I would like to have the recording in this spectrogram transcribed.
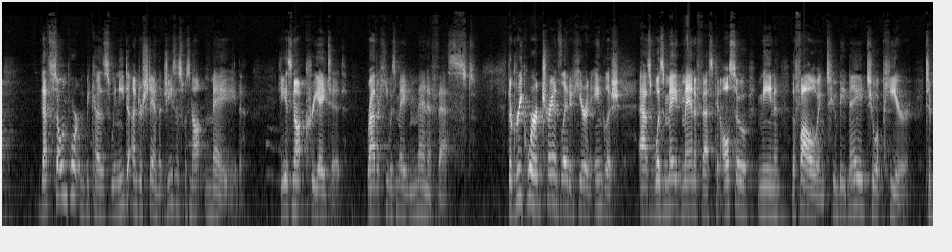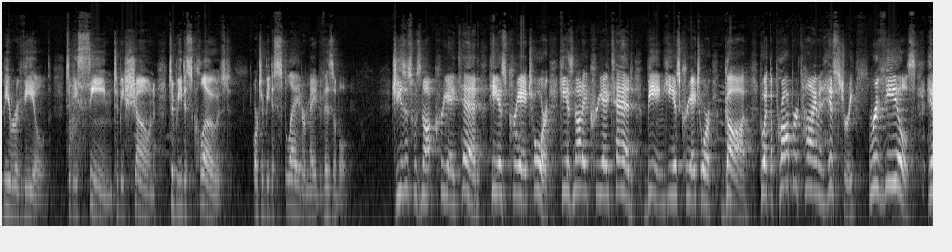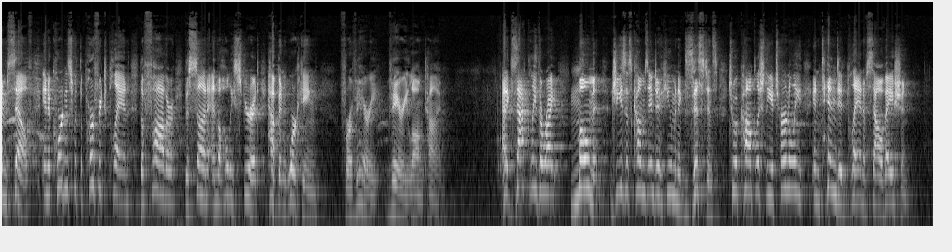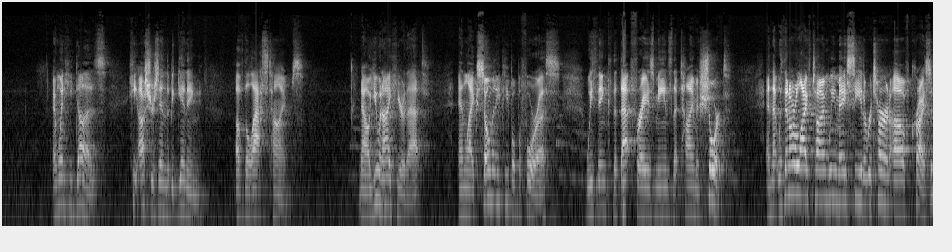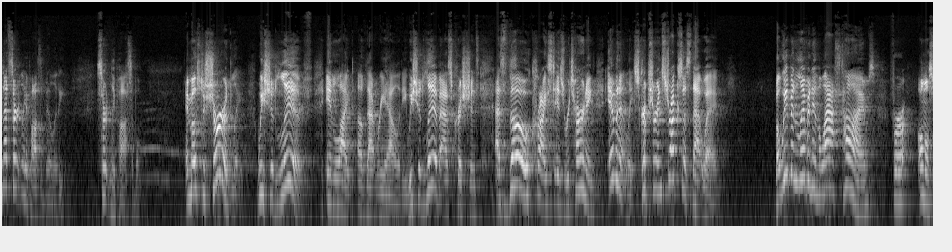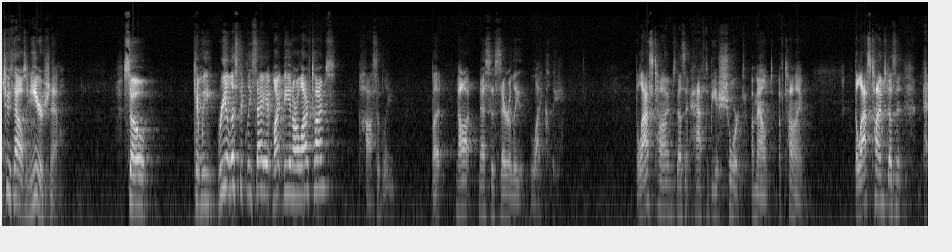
that's so important because we need to understand that Jesus was not made, he is not created. Rather, he was made manifest. The Greek word translated here in English as was made manifest can also mean the following to be made to appear, to be revealed, to be seen, to be shown, to be disclosed, or to be displayed or made visible. Jesus was not created, he is creator. He is not a created being, he is creator God, who at the proper time in history reveals himself in accordance with the perfect plan the Father, the Son, and the Holy Spirit have been working for a very, very long time. At exactly the right moment, Jesus comes into human existence to accomplish the eternally intended plan of salvation. And when he does, he ushers in the beginning of the last times. Now, you and I hear that, and like so many people before us, we think that that phrase means that time is short and that within our lifetime we may see the return of Christ. And that's certainly a possibility, certainly possible. And most assuredly, We should live in light of that reality. We should live as Christians as though Christ is returning imminently. Scripture instructs us that way. But we've been living in the last times for almost 2,000 years now. So, can we realistically say it might be in our lifetimes? Possibly, but not necessarily likely. The last times doesn't have to be a short amount of time. The last times doesn't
